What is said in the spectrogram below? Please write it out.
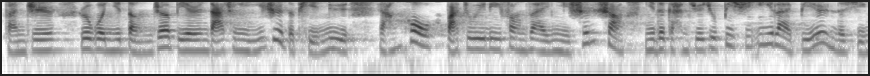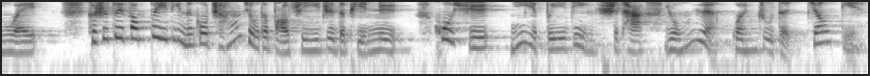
反之，如果你等着别人达成一致的频率，然后把注意力放在你身上，你的感觉就必须依赖别人的行为。可是对方不一定能够长久的保持一致的频率，或许你也不一定是他永远关注的焦点。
